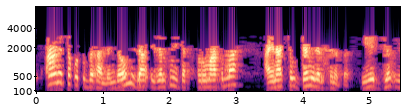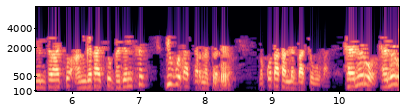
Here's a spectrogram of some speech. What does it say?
በጣም የተቆጡበት አለ። እንደውም ዘንቱ ይከፍሩ ማሱላህ አይናቸው ደም ይለብስ ነበር። ይሄ እንትናቸው አንገታቸው በደም ስር ይወጣጠር ነበር። መቆጣት አለባቸው ቦታ ተምሮ ተምሮ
